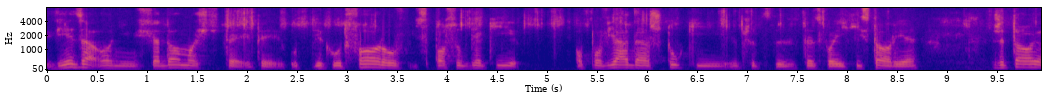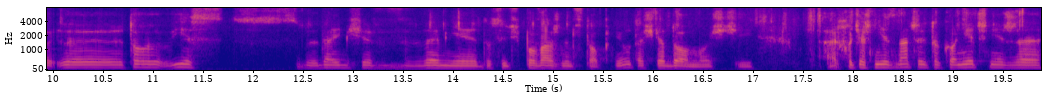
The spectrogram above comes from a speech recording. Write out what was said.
wiedza o nim, świadomość te, te, jego utworów, sposób w jaki opowiada sztuki, te swoje historie, że to, e, to jest, wydaje mi się, we mnie dosyć poważnym stopniu, ta świadomość. I, chociaż nie znaczy to koniecznie, że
